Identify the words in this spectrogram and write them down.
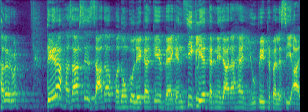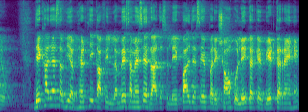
हेलो एवरीवन तेरह हज़ार से ज़्यादा पदों को लेकर के वैकेंसी क्लियर करने जा रहा है यूपी ट्रिपल एस आयोग देखा जाए, सभी अभ्यर्थी काफ़ी लंबे समय से राजस्व लेखपाल जैसे परीक्षाओं को लेकर के वेट कर रहे हैं।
